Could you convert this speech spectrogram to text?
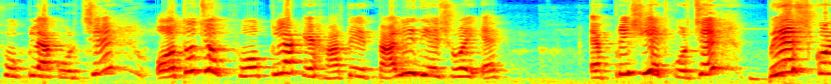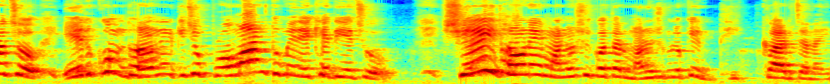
ফোকলা করছে, অথচ ফোকলাকে হাতে তালি দিয়ে সবাই অ্যাপ্রিসিয়েট করছে, বেশ করেছ। এরকম ধরনের কিছু প্রমাণ তুমি রেখে দিয়েছ। সেই ধরনের মানসিকতার মানুষগুলোকে ধিক্কার জানাই।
